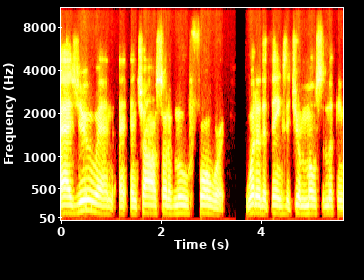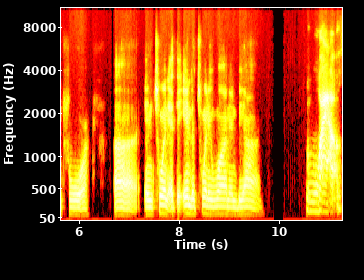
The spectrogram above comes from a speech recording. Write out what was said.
As you and, and Charles sort of move forward, what are the things that you're most looking for uh, in 20 at the end of 21 and beyond? Wow.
